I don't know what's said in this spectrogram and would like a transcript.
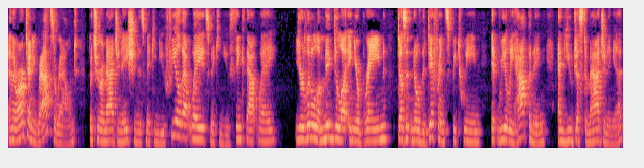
and there aren't any rats around, but your imagination is making you feel that way. It's making you think that way your little amygdala in your brain doesn't know the difference between it really happening and you just imagining it.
